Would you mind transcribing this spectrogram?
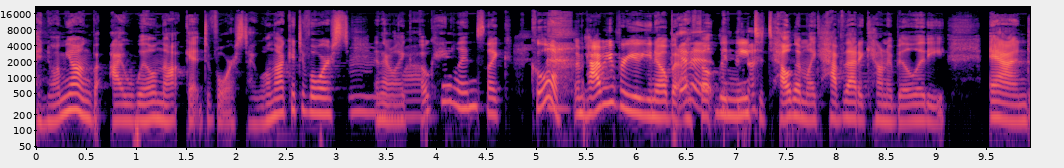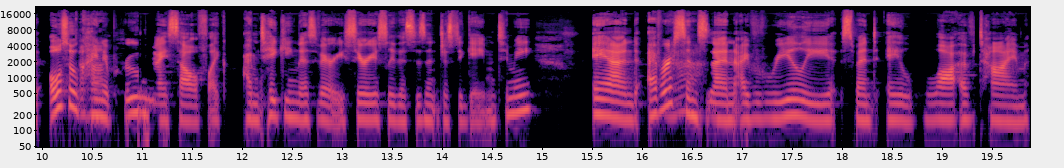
I know I'm young, but I will not get divorced. I will not get divorced. Mm, and they're mm, like, wow. okay, Lynn's like, cool. I'm happy for you, you know, but I felt the need to tell them, like, have that accountability and also uh-huh. kind of prove myself, like, I'm taking this very seriously. This isn't just a game to me. And ever yeah. since then, I've really spent a lot of time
